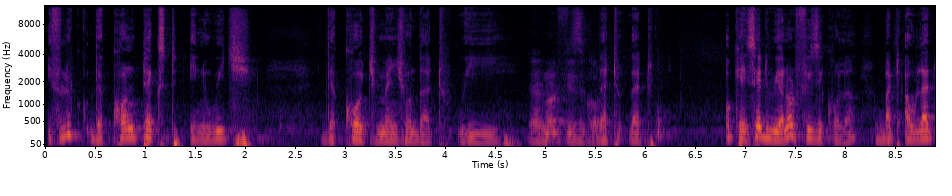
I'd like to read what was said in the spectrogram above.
if you look the context in which the coach mentioned that we They are not physical. that that okay he said we are not physical huh? but I would like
